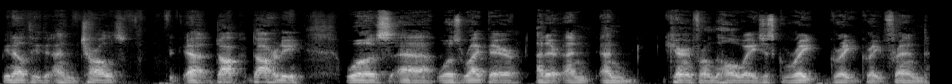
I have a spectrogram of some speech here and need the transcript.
being healthy. And Charles, uh, Doc Doherty was, uh, was right there at and, and caring for him the whole way. Just great, great, great friend.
